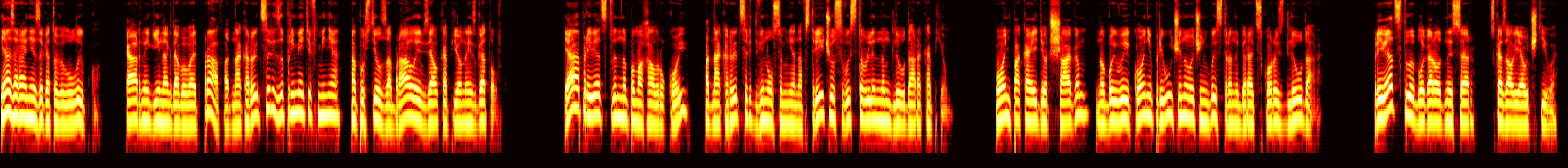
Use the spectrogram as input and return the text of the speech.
Я заранее заготовил улыбку. Карнеги иногда бывает прав, однако рыцарь, заприметив меня, опустил забрало и взял копье на изготовку. Я приветственно помахал рукой, однако рыцарь двинулся мне навстречу с выставленным для удара копьем. Конь пока идет шагом, но боевые кони приучены очень быстро набирать скорость для удара. «Приветствую, благородный сэр», — сказал я учтиво.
